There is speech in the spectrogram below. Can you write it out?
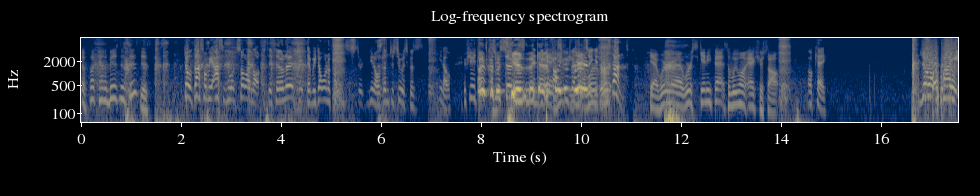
The fuck kind of business is this? No, that's why we ask if you want salt or not. Because if they're allergic, then we don't want to fucking, you know, them to sue us. Because you know, if you're addicted to customer fucking tears service, then you can't get fucking fast food breathe. restaurants, so you We're- don't understand. Yeah, we're uh, we're skinny fat, so we want extra salt. Okay. Yo, a pie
